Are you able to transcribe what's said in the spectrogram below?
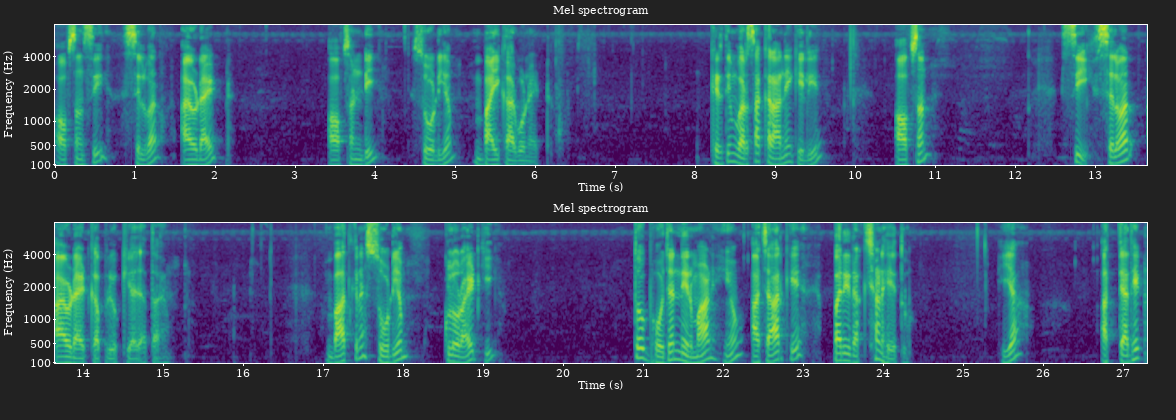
Option C, silver. Iodide, option D, sodium bicarbonate. कृत्रिम वर्षा कराने के लिए ऑप्शन सी, सिल्वर आयोडाइड का प्रयोग किया जाता है। बात करें सोडियम क्लोराइड की तो भोजन निर्माण एवं आचार के परिरक्षण हेतु या अत्यधिक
